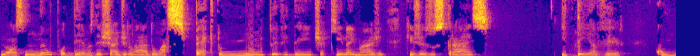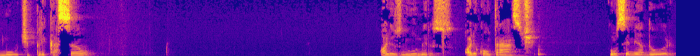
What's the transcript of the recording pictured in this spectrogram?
nós não podemos deixar de lado um aspecto muito evidente aqui na imagem que Jesus traz e tem a ver com multiplicação. Olha os números, olha o contraste. Um semeador,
